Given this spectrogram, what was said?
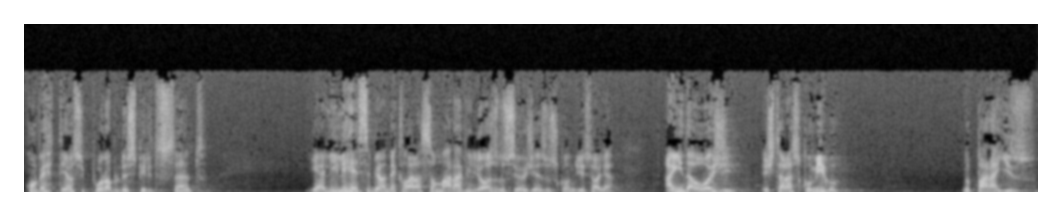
converteu-se por obra do Espírito Santo. E ali ele recebeu uma declaração maravilhosa do Senhor Jesus quando disse: Olha, ainda hoje estarás comigo no paraíso.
